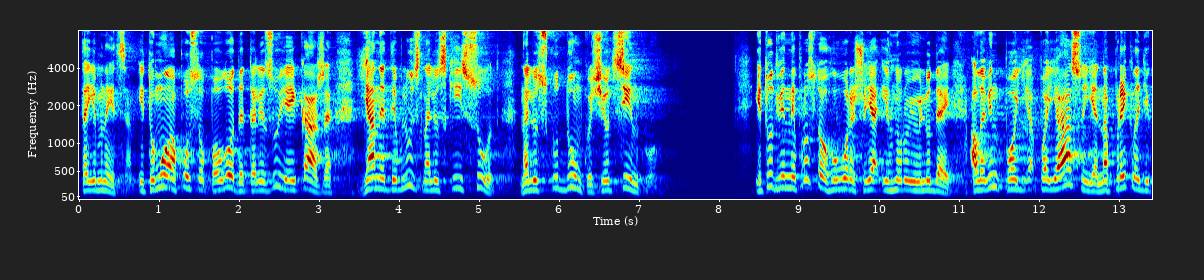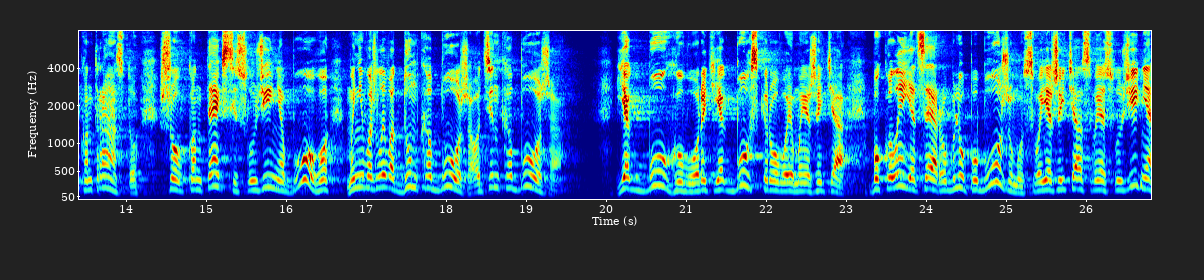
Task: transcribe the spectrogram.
таємницям. І тому апостол Павло деталізує і каже: я не дивлюсь на людський суд, на людську думку чи оцінку. І тут він не просто говорить, що я ігнорую людей, але він пояснює на прикладі контрасту, що в контексті служіння Богу мені важлива думка Божа, оцінка Божа. Як Бог говорить, як Бог скеровує моє життя. Бо коли я це роблю по-божому, своє життя, своє служіння,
